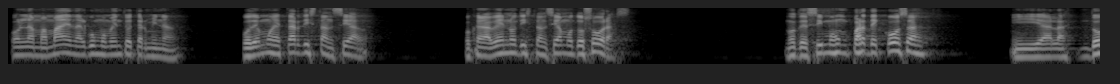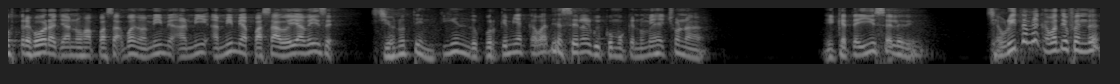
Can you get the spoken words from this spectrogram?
con la mamá en algún momento determinado. Podemos estar distanciados. Porque a veces nos distanciamos dos horas. Nos decimos un par de cosas y a las dos, tres horas ya nos ha pasado. Bueno, a mí, a, mí, a mí me ha pasado. Ella me dice, yo no te entiendo, ¿por qué me acabas de hacer algo y como que no me has hecho nada? ¿Y qué te hice? Le digo, si ahorita me acabas de ofender,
